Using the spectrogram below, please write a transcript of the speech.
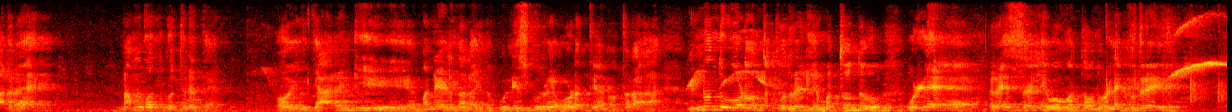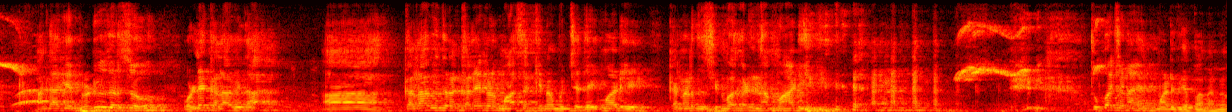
ಆದರೆ ನಮಗೊಂದು ಗೊತ್ತಿರುತ್ತೆ, ಓ, ಇದು ಗ್ಯಾರಂಟಿ ಮನೆ ಹೇಳ್ದಲ್ಲ, ಇದು ಗುನ್ನಿಸ್ ಕುದುರೆ ಓಡುತ್ತೆ ಅನ್ನೋ ಥರ, ಇನ್ನೊಂದು ಓಡುವಂಥ ಕುದುರೆ ಇರಲಿ, ಮತ್ತೊಂದು ಒಳ್ಳೆ ರೇಸಲ್ಲಿ ಹೋಗುವಂಥ ಒಂದು ಒಳ್ಳೆ ಕುದುರೆ ಇದು. ಹಾಗಾಗಿ ಪ್ರೊಡ್ಯೂಸರ್ಸು ಒಳ್ಳೆ ಕಲಾವಿದ ಆ ಕಲಾವಿದರ ಕಲೆಗಳ ಮಾಸಕ್ಕಿಂತ ಮುಂಚೆ ದಯಮಾಡಿ ಕನ್ನಡದ ಸಿನಿಮಾಗಳನ್ನ ಮಾಡಿ. ತುಂಬ ಚೆನ್ನಾಗಿ ಆ್ಯಕ್ಟ್ ಮಾಡಿದ್ಯಪ್ಪ ನಾನು.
